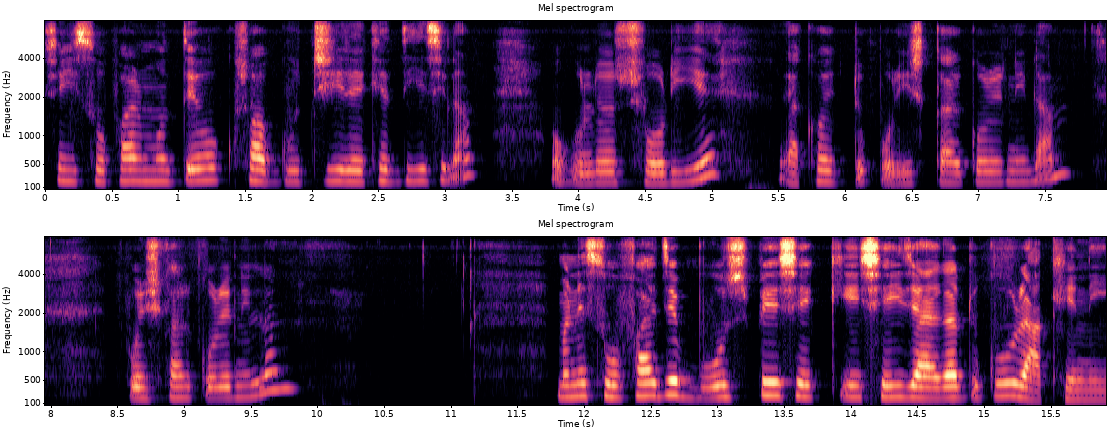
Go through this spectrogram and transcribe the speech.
সেই সোফার মধ্যেও সব গুছিয়ে রেখে দিয়েছিলাম। ওগুলো সরিয়ে দেখো একটু পরিষ্কার করে নিলাম। পরিষ্কার করে নিলাম। মানে সোফায় যে বসবে সে কি, সেই জায়গাটুকু রাখেনি।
